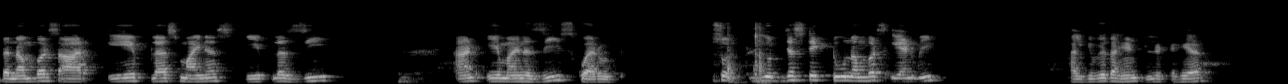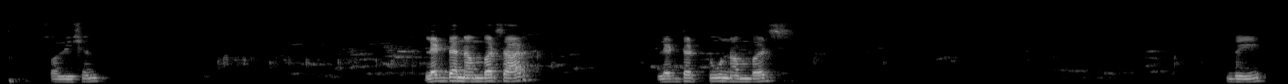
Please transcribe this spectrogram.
the numbers are a plus minus a plus z and a minus z square root so you just take two numbers a and b I'll give you the hint here. Solution. Let the numbers are, let the two numbers be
